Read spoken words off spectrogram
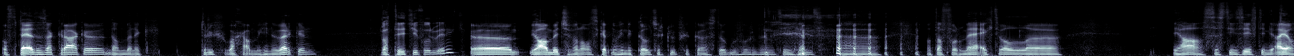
of tijdens dat kraken, dan ben ik terug wat gaan beginnen werken. Wat deed je voor werk? Uh, ja, een beetje van alles. Ik heb nog in de Culture Club gekuist ook bijvoorbeeld, in Gent. uh, wat dat voor mij echt wel, uh, ja, 16, 17, ah ja,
